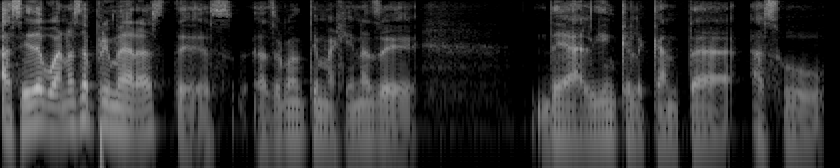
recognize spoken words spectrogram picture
Así de buenas a primeras, te, es, de cuenta, te imaginas de, de alguien que le canta a su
